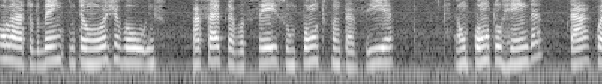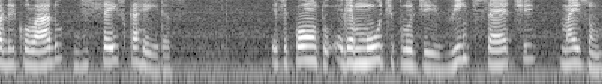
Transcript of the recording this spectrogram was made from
Olá, tudo bem? Então hoje eu vou passar para vocês um ponto fantasia, é um ponto renda, tá? Quadriculado de seis carreiras. Esse ponto, ele é múltiplo de 27 mais um.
